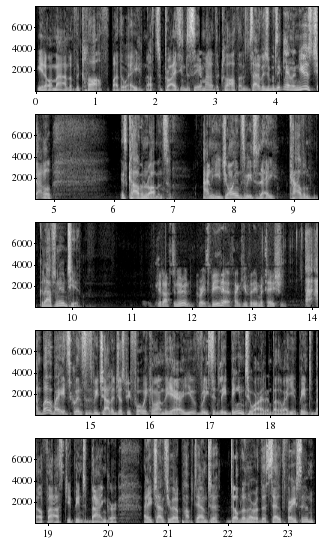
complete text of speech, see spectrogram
you know, a man of the cloth, by the way, not surprising to see a man of the cloth on television, particularly on a news channel, is Calvin Robinson. And he joins me today. Calvin, good afternoon to you. Good afternoon. Great to be here. Thank you for the invitation. And by the way, it's a coincidence we chatted just before we come on the air. You've recently been to Ireland, by the way. You've been to Belfast, you've been to Bangor. Any chance you're going to pop down to Dublin or the south very soon?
